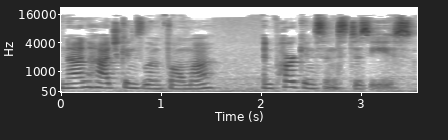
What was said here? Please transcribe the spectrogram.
non Hodgkin's lymphoma, and Parkinson's disease.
